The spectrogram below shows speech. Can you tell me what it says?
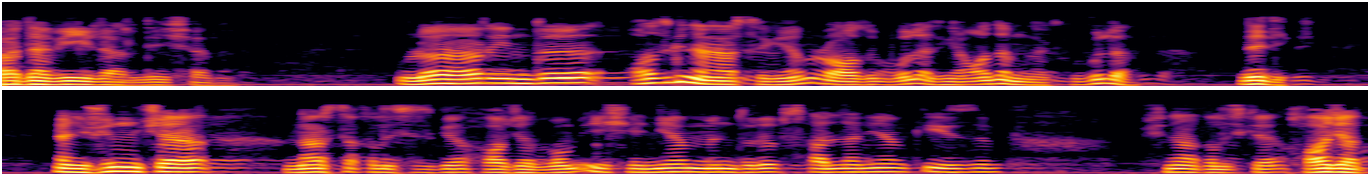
badaviylar deyishadi. Ular endi ozgina narsaga ham rozi bo'ladigan odamlarku bular dedik. Ya'ni shuncha narsa qilishingizga hojat bormi eshakni ham mindirib sallani ham kiygizib shunaqa qilishga hojat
